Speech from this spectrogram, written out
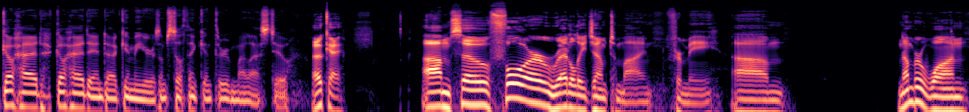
go ahead, go ahead and uh, give me yours. I'm still thinking through my last two. Okay. Um, so four readily jump to mind for me. Um, number one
